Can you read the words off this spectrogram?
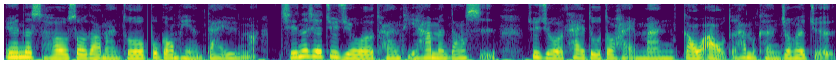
因为那时候受到蛮多不公平的待遇嘛。其实那些拒绝我的团体，他们当时拒绝我的态度都还蛮高傲的。他们可能就会觉得，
